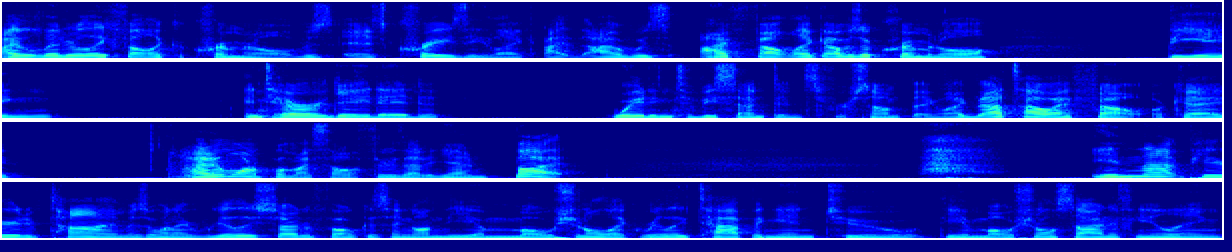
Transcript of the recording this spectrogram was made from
I literally felt like a criminal. It was it's crazy. Like I I was I felt like I was a criminal being interrogated waiting to be sentenced for something. Like that's how I felt, okay? I didn't want to put myself through that again, but in that period of time is when I really started focusing on the emotional, like really tapping into the emotional side of healing,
